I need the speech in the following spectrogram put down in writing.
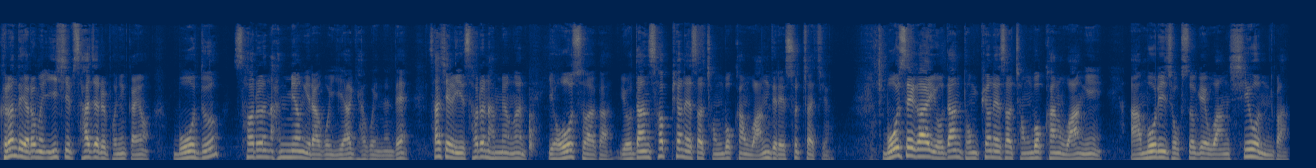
그런데 여러분 24절을 보니까요. 모두 31명이라고 이야기하고 있는데 사실 이 31명은 여호수아가 요단 서편에서 정복한 왕들의 숫자지요. 모세가 요단 동편에서 정복한 왕이 아모리 족속의 왕 시온과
